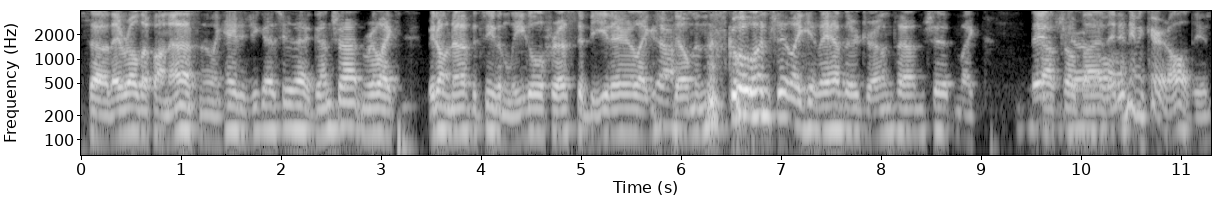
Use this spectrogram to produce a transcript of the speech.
So they rolled up on us and they're like, "Hey, did you guys hear that gunshot?" And we're like, "We don't know if it's even legal for us to be there, like Yeah. filming the school and shit. Like they have their drones out and shit. And like They cops didn't rolled by. They didn't even care at all, dude.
